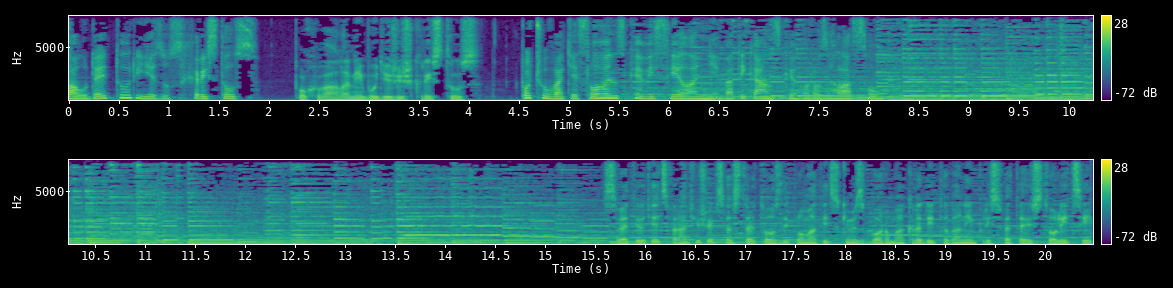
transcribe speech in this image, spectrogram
Laudetur Jezus Christus. Pochválený buď Ježiš Kristus. Počúvate slovenské vysielanie Vatikánskeho rozhlasu. Svetý otec František sa stretol s diplomatickým zborom akreditovaným pri Svetej stolici.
